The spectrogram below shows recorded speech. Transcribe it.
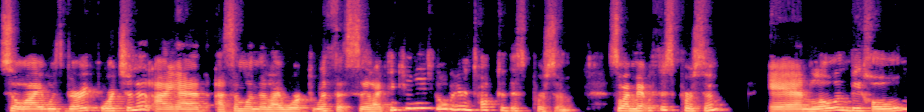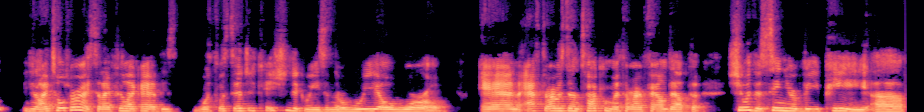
So I was very fortunate. I had uh, someone that I worked with that said, I think you need to go over here and talk to this person. So I met with this person and lo and behold, you know, I told her, I said, I feel like I have these worthless education degrees in the real world. And after I was done talking with her, I found out that she was the senior VP of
